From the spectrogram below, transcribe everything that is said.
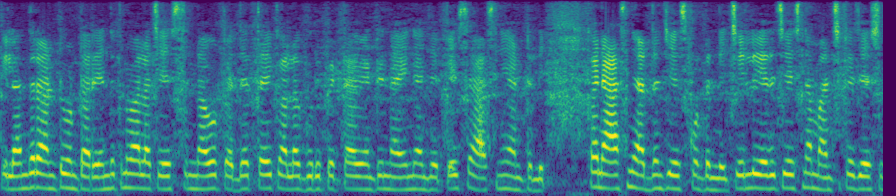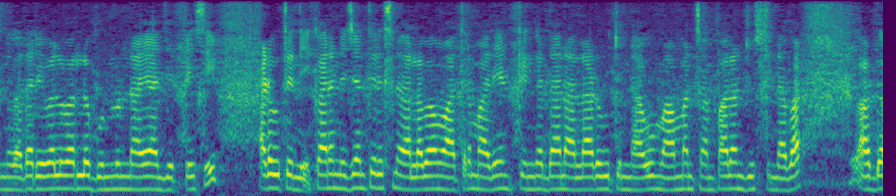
వీళ్ళందరూ అంటూ ఉంటారు ఎందుకు నువ్వు అలా చేస్తున్నావు? పెద్ద అలా గురి పెట్టావేంటి నయని అని చెప్పేసి ఆశని అంటుంది. కానీ ఆశని అర్థం చేసుకుంటుంది. చెల్లి ఏది చేసినా మంచిగా చేస్తుంది కదా రివాల్వర్లో గుండ్లున్నాయా? అని చెప్పేసి అడుగుతుంది. కానీ నిజం తెలిసిన వల్లభ మాత్రం అదేంటి? టింగర్ దాన్ని అలా అడుగుతున్నావు? మా అమ్మని చంపాలని చూస్తున్నావా? అడ్డు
